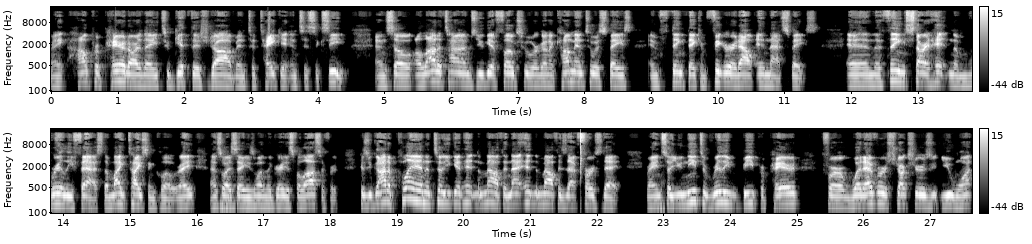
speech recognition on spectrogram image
right? How prepared are they to get this job and to take it and to succeed? And so a lot of times you get folks who are going to come into a space and think they can figure it out in that space. And the things start hitting them really fast. The Mike Tyson quote, right? That's why I mm-hmm. say he's one of the greatest philosophers. Because you got to plan until you get hit in the mouth. And that hit in the mouth is that first day, right? And so you need to really be prepared for whatever structures you want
